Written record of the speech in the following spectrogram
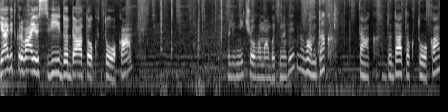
Я відкриваю свій додаток тока. Блін, нічого, мабуть, не видно вам, так? Так, додаток тока.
